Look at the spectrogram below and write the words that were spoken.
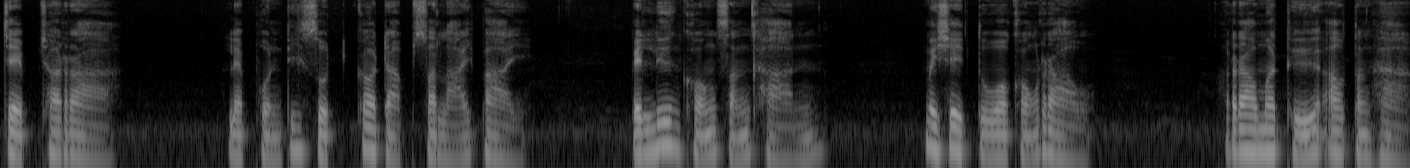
เจ็บชรา และผลที่สุดก็ดับสลายไป เป็นเรื่องของสังขาร ไม่ใช่ตัวของเรา เรามาถือเอาต่างหาก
